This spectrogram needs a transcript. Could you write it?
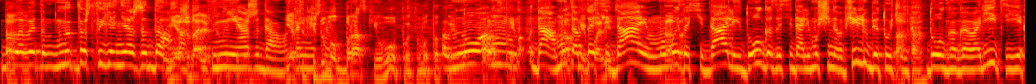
было ага. в этом. Но то, что я не ожидала. Не ожидали Не ожидала, Я все-таки думал, братский опыт. Вот это Но, да, мы там заседаем, мы заседали и долго заседали. Мужчины вообще любят очень долго говорить, и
